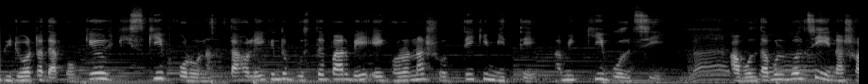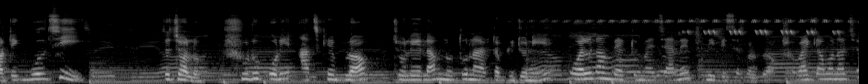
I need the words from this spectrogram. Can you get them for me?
ভিডিওটা দেখো। কেউ স্কিপ করো না। তাহলেই কিন্তু বুঝতে পারবে এই ঘটনা সত্যি কি মিথ্যে। আমি কি বলছি? আবল তাবল বলছি না সঠিক বলছি? তো চলো, শুরু করি আজকের ব্লগ। চলে এলাম নতুন আর একটা ভিডিও নিয়ে। Welcome back to my channel Lipi সেপার ব্লগ সবাই কেমন আছো?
